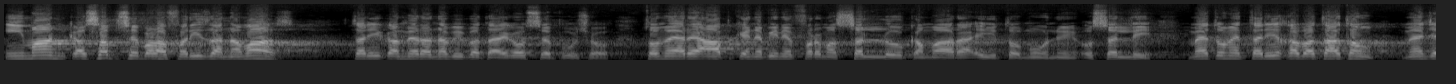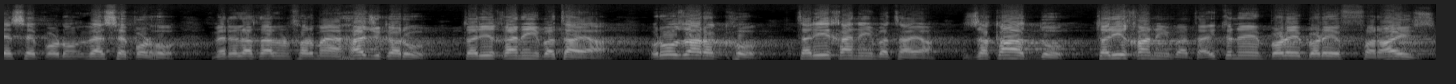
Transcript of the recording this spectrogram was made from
ایمان کا سب سے بڑا فریضہ نماز۔ طریقہ میرا نبی بتائے گا، اس سے پوچھو۔ تو میرے آپ کے نبی نے فرما سلو کمارا ای تو منہ اسلی میں تمہیں طریقہ بتاتا ہوں۔ میں جیسے پڑھوں، ویسے پڑھو۔ میرے اللہ تعالیٰ نے فرمایا، حج کرو۔ طریقہ نہیں بتایا۔ روزہ رکھو۔ طریقہ نہیں بتایا، زکوٰۃ دو، طریقہ نہیں بتایا، اتنے بڑے بڑے فرائض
